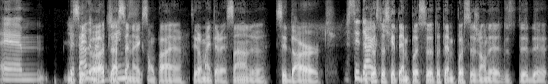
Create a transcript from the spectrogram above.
Mais c'est hot, la scène avec son père. C'est vraiment intéressant, là. C'est dark. c'est Mais dark. toi, c'est parce que t'aimes pas ça. Toi, t'aimes pas ce genre de, de, de,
